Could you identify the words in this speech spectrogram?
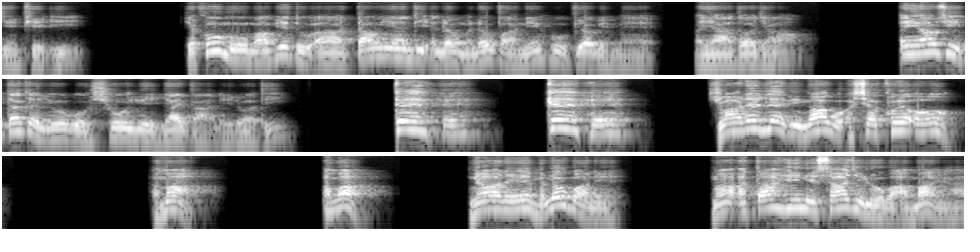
ခြင်းဖြစ်၏ ယခုမူမောင်ဖြစ်သူအားတောင်းရန်သည့်အလုံးမလုပ်ပါနှင့်ဟုပြောပေမဲ့မရသောကြောင့်အိမ်ရောက်ရှိတက်ကရိုးကိုရှိုး၍ရိုက်ပါလေတော့သည်ကဲဟဲကဲဟဲရွာထဲလှည့်ပြီးငါ့ကိုအဆက်ခွဲအောင်အမအမနာတယ်မလုပ်ပါနဲ့ငါအသားဟင်းလေးစားခြင်းလို့ပါအမရာ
